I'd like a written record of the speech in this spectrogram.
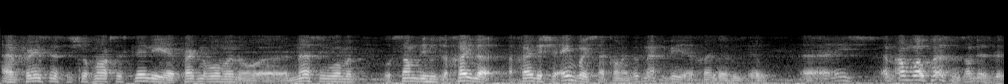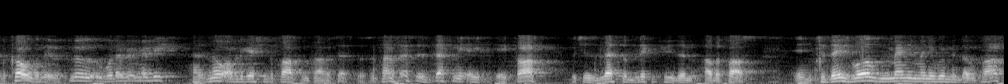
And for instance, the Shulchan says clearly a pregnant woman or a nursing woman or somebody who's a chayla, a chayla she'ein bo yisakon, it doesn't have to be a chayla who's ill. Uh, he's an unwell person, somebody has a bit of a cold, a bit of a flu, or whatever it may be, has no obligation to fast in Tanis Esther. So Tanis Esther is definitely a, a fast which is less obligatory than other fasts. In today's world, many, many women don't fast.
